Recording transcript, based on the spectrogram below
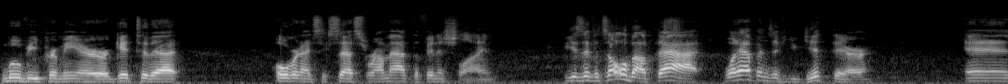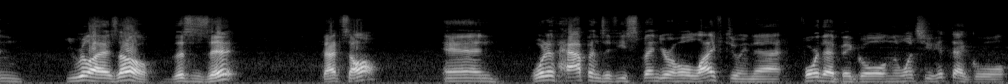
movie premiere, or get to that overnight success where I'm at the finish line. Because if it's all about that, what happens if you get there and you realize, oh, this is it? That's all? And what if happens if you spend your whole life doing that for that big goal and then once you hit that goal,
